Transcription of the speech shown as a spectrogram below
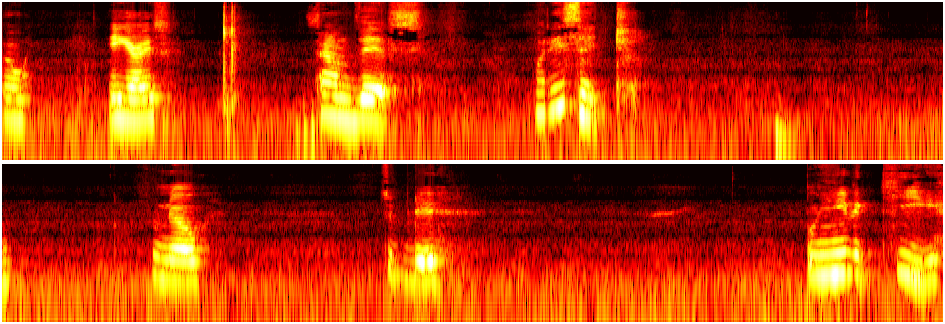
Oh. Hey guys, found this. What is it? No. But we need a key.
